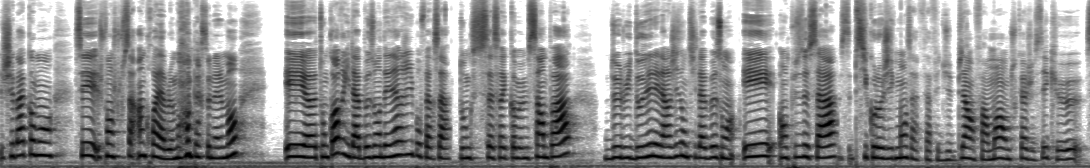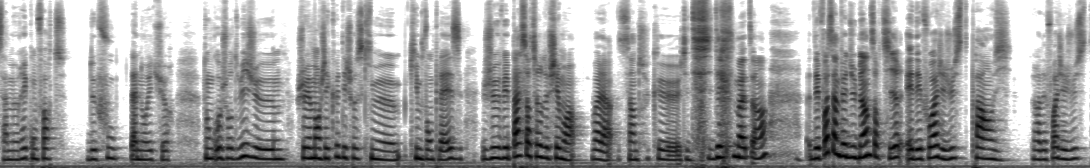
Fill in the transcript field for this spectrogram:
je sais pas comment. C'est, je trouve ça incroyable, moi, personnellement. Et euh, ton corps, il a besoin d'énergie pour faire ça. Donc, ça serait quand même sympa de lui donner l'énergie dont il a besoin. Et en plus de ça, psychologiquement, ça, ça fait du bien. Enfin, moi, en tout cas, je sais que ça me réconforte de fou la nourriture. Donc aujourd'hui, je, je vais manger que des choses qui me, qui me font plaisir. Je vais pas sortir de chez moi. Voilà, c'est un truc que j'ai décidé ce matin. Des fois, ça me fait du bien de sortir et des fois, j'ai juste pas envie. Alors, des fois, j'ai juste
